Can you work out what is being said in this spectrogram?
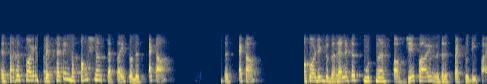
is satisfied by setting the functional step size, so this eta, this eta, according to the relative smoothness of j phi with respect to d phi.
